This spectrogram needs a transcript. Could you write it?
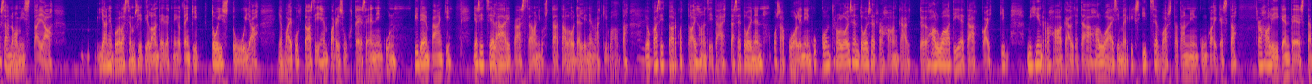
sanomista ja ja ne voi olla sellaisia tilanteita, että ne jotenkin toistuu ja, ja vaikuttaa siihen parisuhteeseen niin kuin pidempäänkin. Ja sitten siellä ääripäässä on just tämä taloudellinen väkivalta, mm. joka sitten tarkoittaa ihan sitä, että se toinen osapuoli niin kuin kontrolloi sen toisen rahan käyttöä, haluaa tietää kaikki, mihin rahaa käytetään, haluaa esimerkiksi itse vastata niin kuin kaikesta rahaliikenteestä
